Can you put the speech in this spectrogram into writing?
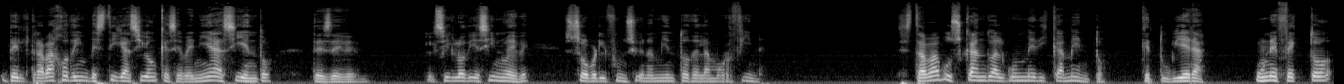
del trabajo de investigación que se venía haciendo desde el siglo XIX sobre el funcionamiento de la morfina. Se estaba buscando algún medicamento que tuviera un efecto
